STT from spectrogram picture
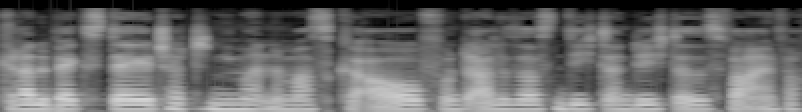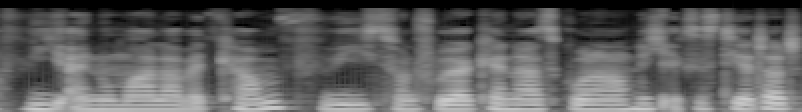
gerade backstage hatte niemand eine Maske auf und alle saßen dicht an dicht. Also es war einfach wie ein normaler Wettkampf, wie ich es von früher kenne, als Corona noch nicht existiert hat.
